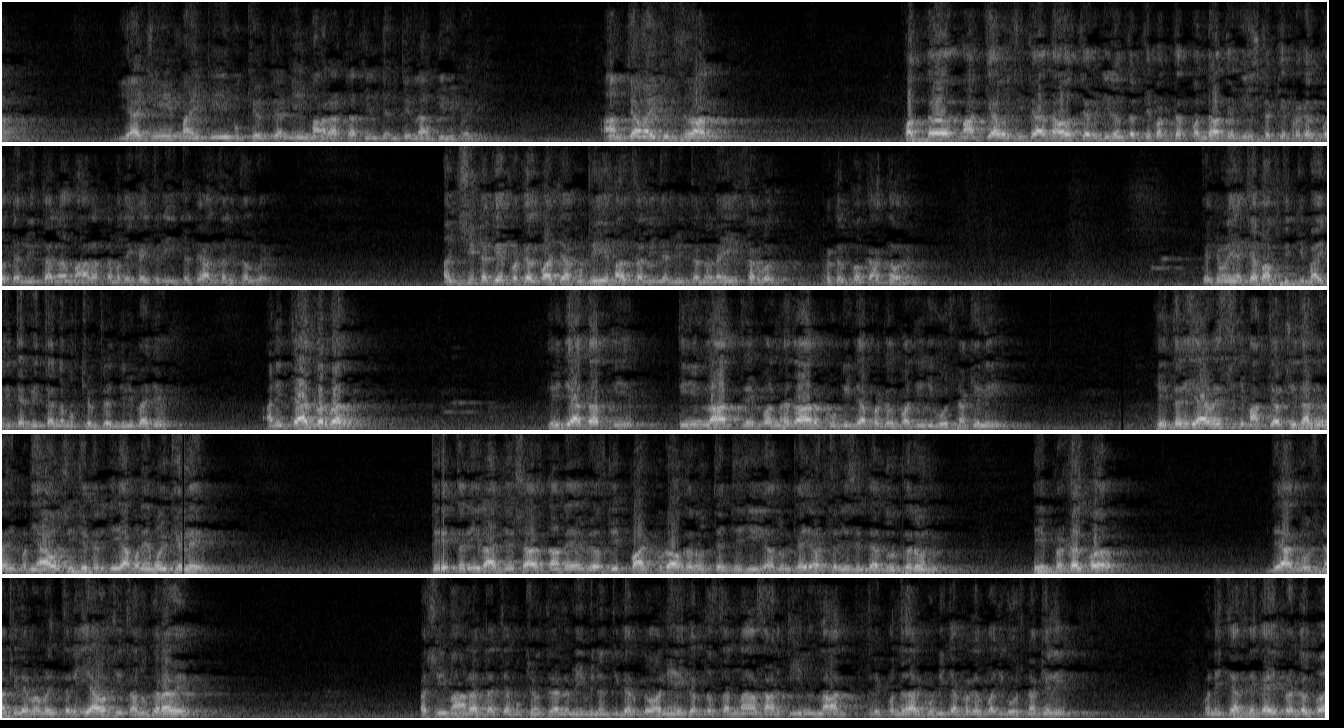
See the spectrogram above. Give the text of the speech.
याची माहिती मुख्यमंत्र्यांनी महाराष्ट्रातील जनतेला दिली पाहिजे. आमच्या माहितीनुसार फक्त मागच्या वर्षीच्या दहावतच्या भेटीनंतर ते फक्त पंधरा ते वीस टक्के प्रकल्प त्यानिमित्तानं महाराष्ट्रामध्ये काहीतरी त्याच्या हालचाली चालू आहे ऐंशी टक्के प्रकल्पाच्या कुठेही हालचाली त्यानिमित्तानं नाही सर्व प्रकल्प कागदावर आहे त्याच्यामुळे याच्या बाबतीतची माहिती त्या निमित्तानं मुख्यमंत्र्यांनी दिली पाहिजे. आणि त्याचबरोबर हे जे आता ती, तीन लाख त्रेपन्न हजार कोटीच्या प्रकल्पाची जी घोषणा केली हे तरी यावेळेस जे मागच्या वर्षी झाले नाही पण यावर्षीचे तरी जे आपण एमओयू केले ते तरी राज्य शासनाने व्यवस्थित पाठपुरावा करून त्यांची जी अजून काही अडचणी असेल त्या दूर करून हे प्रकल्प ज्या घोषणा केल्याप्रमाणे तरी यावर्षी चालू करावे. अशी महाराष्ट्राच्या मुख्यमंत्र्यांना मी विनंती करतो आणि हे करत असताना साडेतीन लाख त्रेपन्न हजार कोटीच्या प्रकल्पाची घोषणा केली. पण याच्यातले काही प्रकल्प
